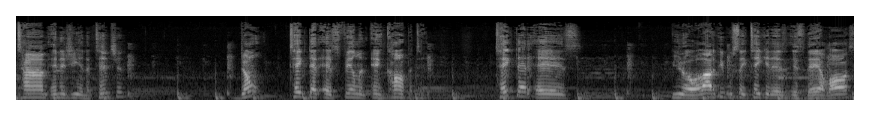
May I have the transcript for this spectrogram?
time, energy, and attention, don't take that as feeling incompetent. Take that as, you know, a lot of people say take it as, as their loss,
